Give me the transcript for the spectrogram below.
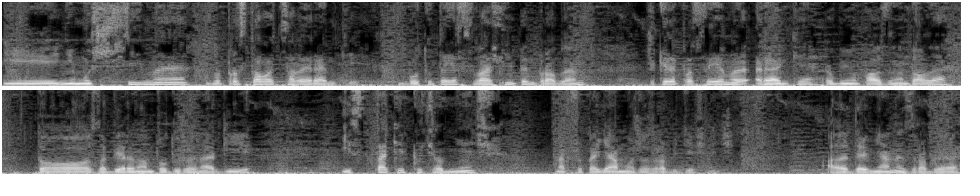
i nie musimy wyprostować całej ręki, bo tutaj jest właśnie ten problem, że kiedy prostujemy rękę, robimy pauzę na dole, to zabiera nam to dużo energii. I z takich pociągnięć, na przykład ja może zrobić 10, ale drewniane zrobię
